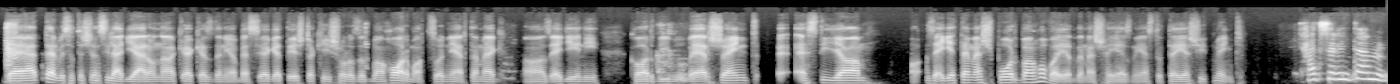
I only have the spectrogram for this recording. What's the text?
de hát természetesen Szilágyi Áronnal kell kezdeni a beszélgetést, aki sorozatban harmadszor nyerte meg az egyéni kardvívó versenyt. Ezt így a, az egyetemes sportban hova érdemes helyezni ezt a teljesítményt? Hát szerintem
